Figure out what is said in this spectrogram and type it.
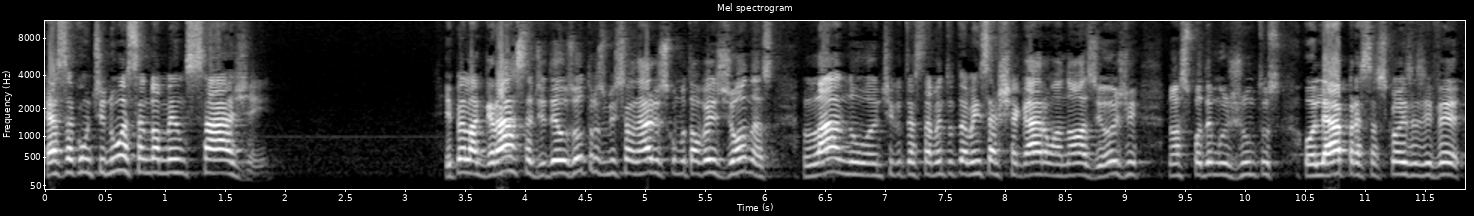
essa continua sendo a mensagem. E pela graça de Deus, outros missionários, como talvez Jonas, lá no Antigo Testamento, também se achegaram a nós. E hoje nós podemos juntos olhar para essas coisas e ver:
